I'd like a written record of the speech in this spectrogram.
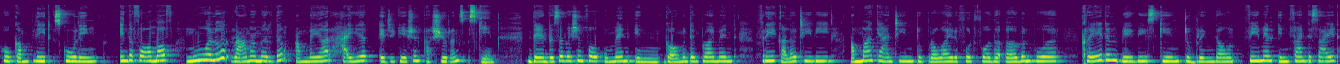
who complete schooling, in the form of Moovalur Ramamirtham Ammayar Higher Education Assurance Scheme. Then reservation for women in government employment, free color TV, Amma canteen to provide food for the urban poor, cradle baby scheme to bring down female infanticide,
